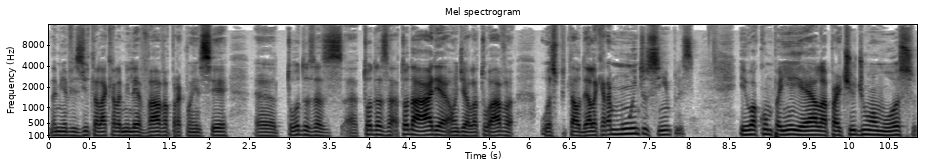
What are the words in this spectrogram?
da minha visita lá que ela me levava para conhecer uh, todas as, uh, todas a, toda a área onde ela atuava, o hospital dela, que era muito simples. Eu acompanhei ela a partir de um almoço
